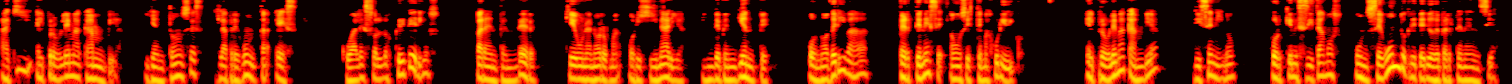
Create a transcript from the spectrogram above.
aquí el problema cambia y entonces la pregunta es, ¿cuáles son los criterios para entender que una norma originaria, independiente o no derivada pertenece a un sistema jurídico? El problema cambia, dice Nino, porque necesitamos un segundo criterio de pertenencia,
